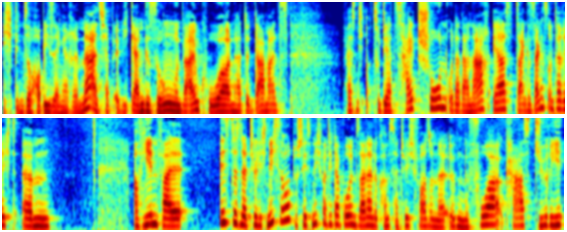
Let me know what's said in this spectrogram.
Ich bin so Hobbysängerin, ne? Also ich habe irgendwie gern gesungen und war im Chor und hatte damals, ich weiß nicht, ob zu der Zeit schon oder danach erst Gesangsunterricht. Ähm, auf jeden Fall ist es natürlich nicht so. Du stehst nicht vor Dieter Bohlen, sondern du kommst natürlich vor so eine irgendeine Vorcast-Jury.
